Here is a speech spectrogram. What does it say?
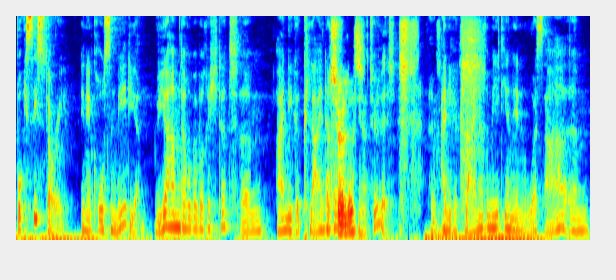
wo ist die Story? In den großen Medien. Wir haben darüber berichtet, ähm, einige kleinere. Natürlich. Ja, natürlich. einige kleinere Medien in den USA, ähm,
